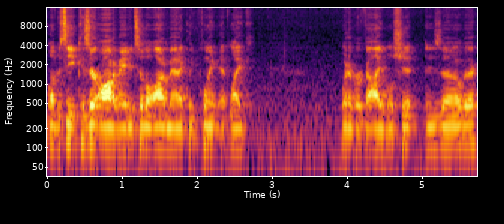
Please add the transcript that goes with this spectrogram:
love to see it because they're automated, so they'll automatically point at like whatever valuable shit is uh, over there.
